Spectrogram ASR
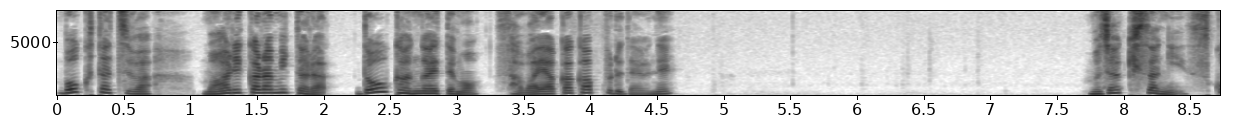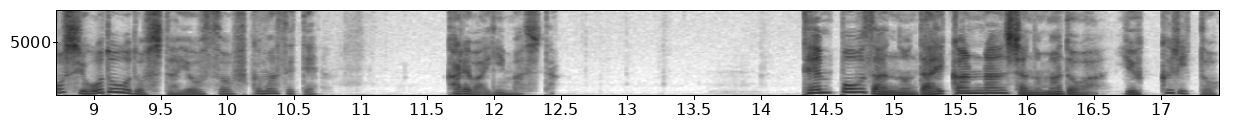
僕たちは周りから見たらどう考えても爽やかカップルだよね。無邪気さに少しおどおどした様子を含ませて彼は言いました。天保山の大観覧車の窓はゆっくりと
